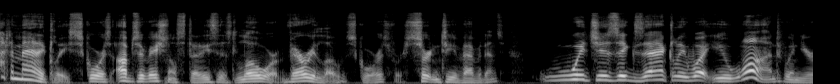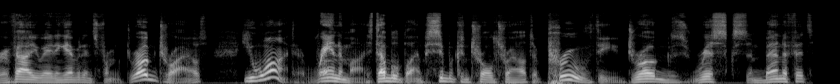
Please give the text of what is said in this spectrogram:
automatically scores observational studies as low or very low scores for certainty of evidence, which is exactly what you want when you're evaluating evidence from drug trials. You want a randomized, double-blind, placebo-controlled trial to prove the drug's risks and benefits.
